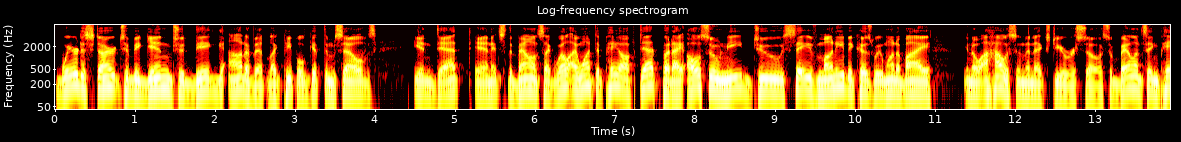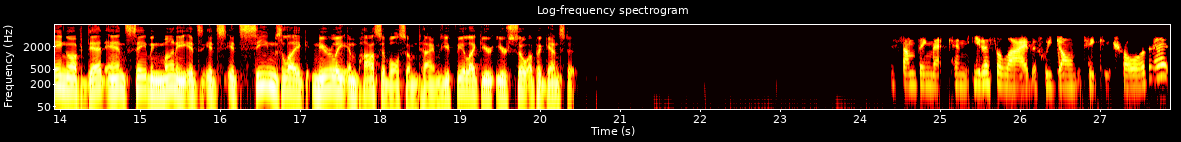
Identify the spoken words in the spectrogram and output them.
where to start to begin to dig out of it. Like people get themselves in debt and it's the balance like, well, I want to pay off debt, but I also need to save money because we want to buy you know a house in the next year or so so balancing paying off debt and saving money it's it's it seems like nearly impossible sometimes you feel like you're you're so up against it something that can eat us alive if we don't take control of it.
